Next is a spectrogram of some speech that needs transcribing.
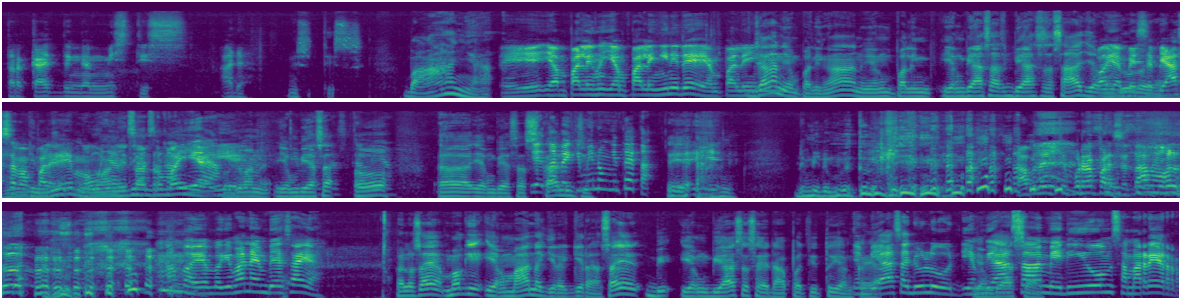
terkait dengan mistis ada? mistis. Banyak. Eh, yang paling yang paling ini deh, yang paling Jangan yang paling anu, yang paling yang biasa-biasa saja. Oh, yang ya. biasa-biasa mah Mungkin paling eh, gimana tuan ini? rumah iya. Iya. iya. Bagaimana? Yang biasa oh eh, yang biasa ya sekali. tapi Ji. minum kita tak Iya. Diminum betul Ki. Apa tadi pernah paracetamol? apa yang bagaimana yang biasa ya Kalau saya mau yang mana kira-kira? Saya bi- yang biasa saya dapat itu yang, yang kayak biasa dulu yang, yang biasa, biasa. medium sama rare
